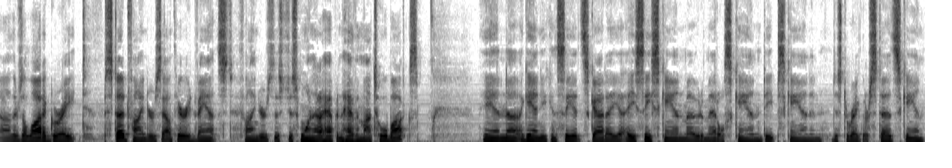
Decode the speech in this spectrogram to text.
Uh, there's a lot of great stud finders out there, advanced finders. This is just one that I happen to have in my toolbox. And uh, again, you can see it's got a, a, AC scan mode, a metal scan, deep scan, and just a regular stud scan.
